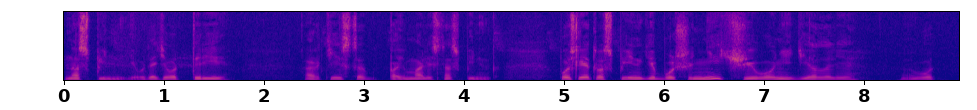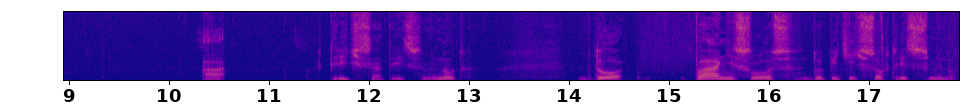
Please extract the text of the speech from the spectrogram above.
На спиннинге. Вот эти вот три артиста поймались на спиннинг. После этого в спиннинге больше ничего не делали. Вот. А в 3 часа 30 минут до понеслось до 5 часов 30 минут.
